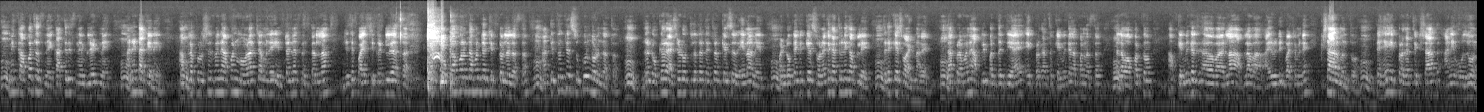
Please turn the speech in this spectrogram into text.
हम्म. मी कापतच नाही कात्रीच नाही ब्लेड नाही हम्म. आणि टाके नाही आपल्या प्रोसेस मध्ये आपण मुळाच्या म्हणजे इंटरनल स्पिंटरला जिथे पाईप चिकटलेले असतात त्या टोकापर्यंत आपण ते चिकटवलेलं असतं. आणि तिथून ते सुकून घडून जातं. जर डोक्यावर ऍसिड ओतलं तर त्याच्यावर केस येणार नाहीत. पण डोक्याचे केस सोन्याच्या कात्रीने कापले. तरी केस वाढणार आहेत. त्याप्रमाणे आपली पद्धत जी आहे एक प्रकारचं केमिकल आपण असतं त्याला वापरतो केमिकल ला आपला आयुर्वेदिक भाषेमध्ये क्षार म्हणतो. तर हे एक प्रकारचे क्षार आणि ओझोन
